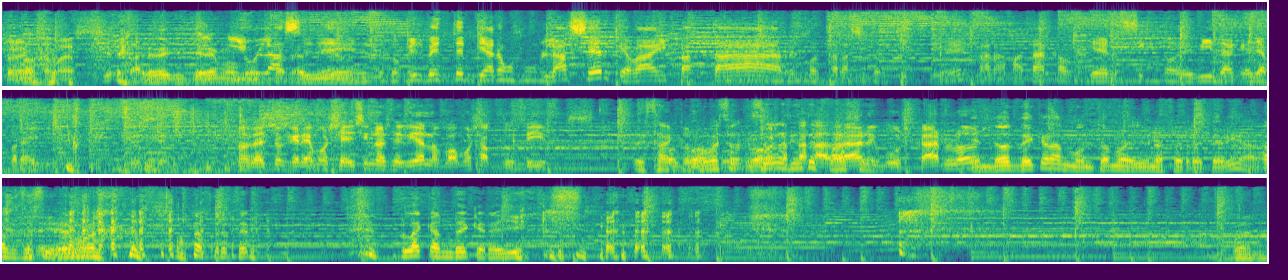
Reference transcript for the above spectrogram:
Conecta más. Parece que queremos Y un láser, allí ¿eh? En el 2020 enviaron un láser que va a impactar contra la superficie, ¿eh? Para matar cualquier signo de vida que haya por ahí. Sí, sí. No, de hecho queremos, si hay signos de vida, los vamos a abducir. Exacto. Vamos a- Vamos a taladrar y buscarlos. En dos décadas montamos ahí una ferretería. Abduciremos la ferretería. Black and Decker allí. bueno,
